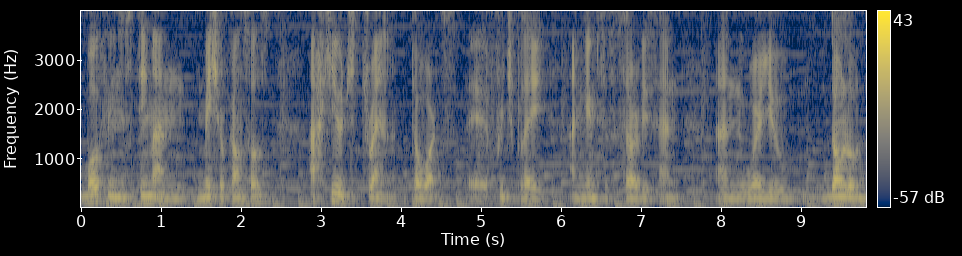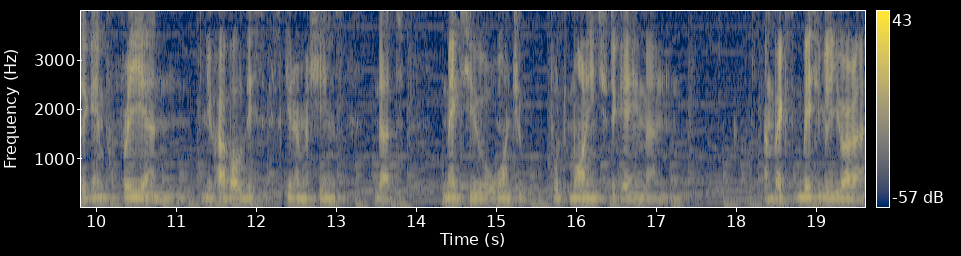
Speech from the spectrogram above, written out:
both in Steam and major consoles a huge trend towards uh, free to play and games as a service and and where you download the game for free and you have all these skinner machines that makes you want to put money into the game and and basically you are a,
